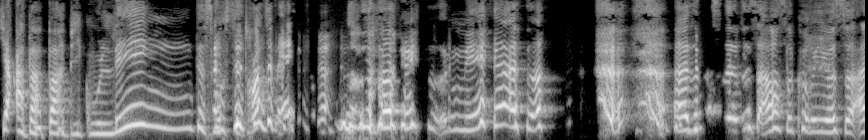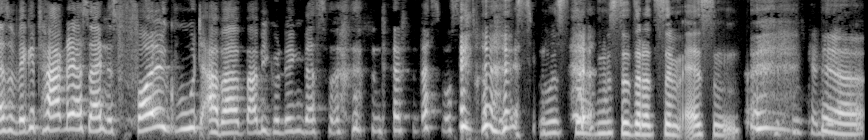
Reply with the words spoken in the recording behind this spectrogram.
Ja, aber Babi Guling, das musst du trotzdem so, nee, also. Also das, das, ist auch so kurios. Also Vegetarier sein ist voll gut, aber Babi Guling, das, das musst du trotzdem essen. Musst du, musst du trotzdem essen. ja.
